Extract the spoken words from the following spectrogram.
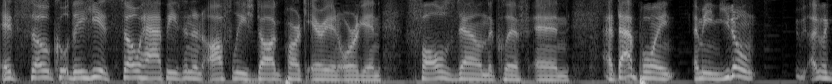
It's so cool. He is so happy. He's in an off leash dog park area in Oregon, falls down the cliff. And at that point, I mean, you don't like,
